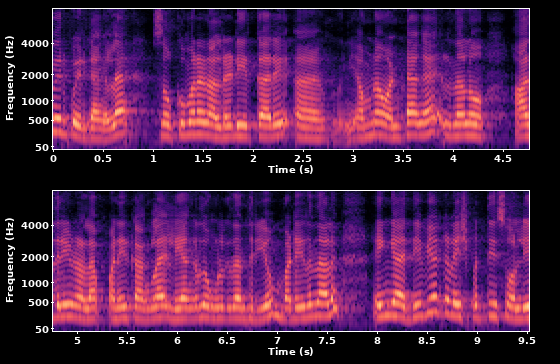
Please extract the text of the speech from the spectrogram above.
பேர் போயிருக்காங்கல்ல? ஸோ குமரன் ஆல்ரெடி இருக்கார். யமுனா வந்துட்டாங்க. இருந்தாலும் ஆதரவு நல்லா பண்ணியிருக்காங்களா இல்லையாங்கிறது உங்களுக்கு தான் தெரியும். பட் இருந்தாலும் இங்கே திவ்யா கணேஷ் பற்றி சொல்லி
